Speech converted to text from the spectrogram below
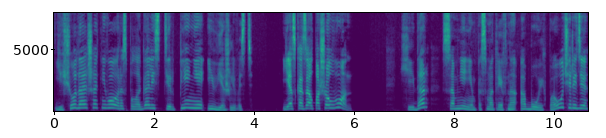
Еще дальше от него располагались терпение и вежливость. Я сказал, пошел вон!» Хейдар, с сомнением посмотрев на обоих по очереди,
